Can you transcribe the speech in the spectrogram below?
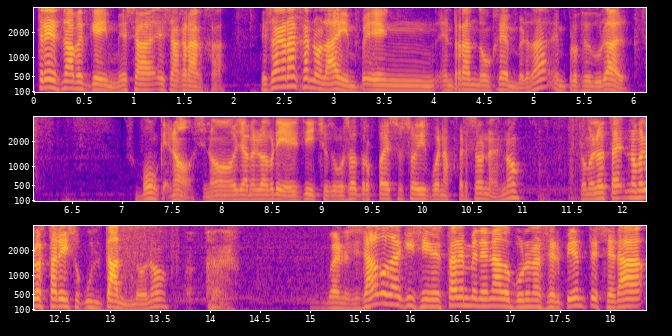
tres Navet Game, esa, granja. Esa granja no la hay en, Random Gen, ¿verdad? En procedural. Supongo que no, si no ya me lo habríais dicho, que vosotros para eso sois buenas personas, ¿no? No me lo estaréis ocultando, ¿no? Bueno, si salgo de aquí sin estar envenenado por una serpiente será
